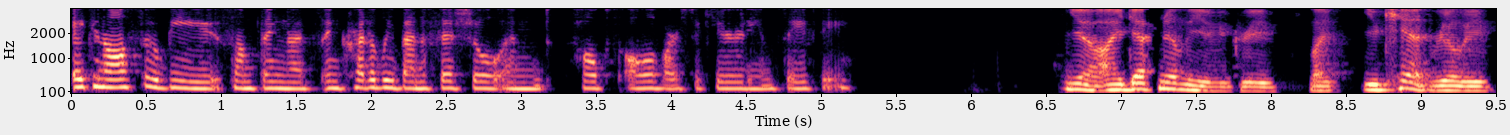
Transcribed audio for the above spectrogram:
it can also be something that's incredibly beneficial and helps all of our security and safety. Yeah, I definitely agree. Like, you can't really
